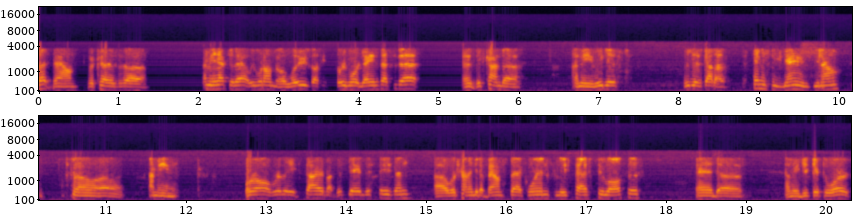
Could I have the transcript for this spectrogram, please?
set down because. uh I mean, after that, we went on to lose. I think three more games after that, and it just kind of. I mean, we just we just got to finish these games, you know. So, uh, I mean, we're all really excited about this game this season. Uh, we're trying to get a bounce back win from these past two losses, and uh, I mean, just get to work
